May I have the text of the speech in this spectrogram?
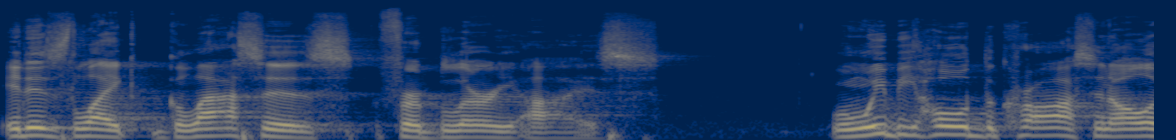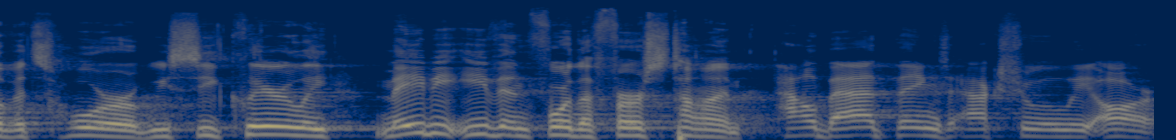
It is like glasses for blurry eyes. When we behold the cross in all of its horror, we see clearly, maybe even for the first time, how bad things actually are.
